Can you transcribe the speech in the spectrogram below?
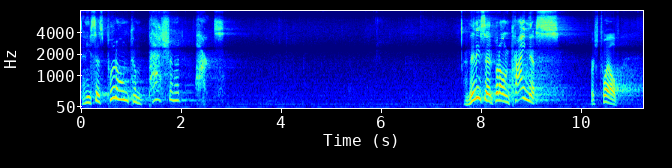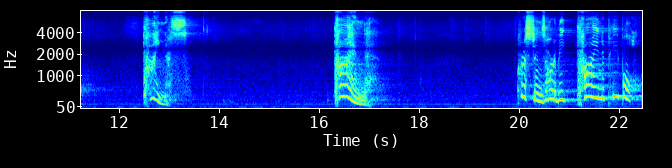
And he says, put on compassionate hearts. And then he said, put on kindness. Verse 12. Kindness. Kind. Christians are to be kind people.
